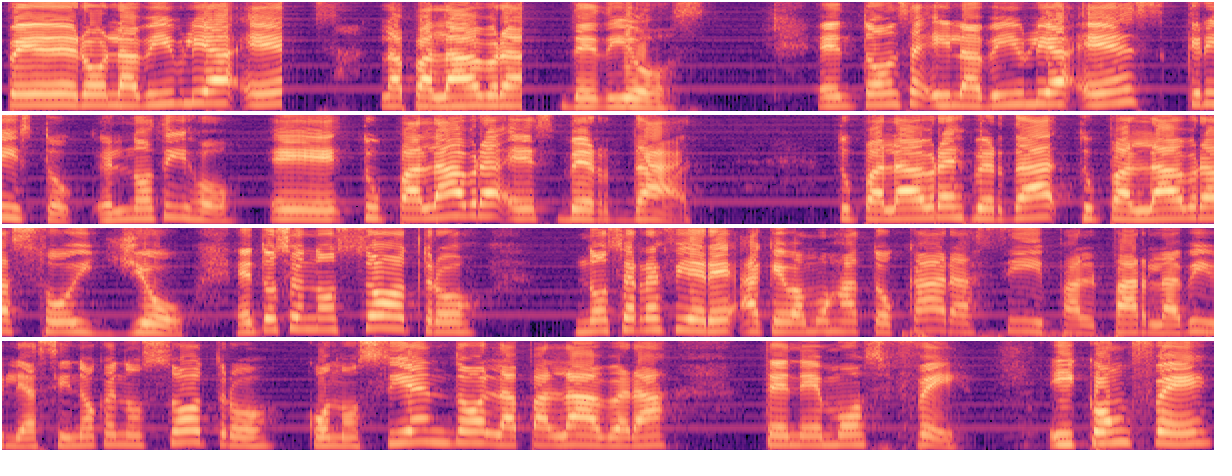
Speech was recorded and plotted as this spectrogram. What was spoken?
Pero la Biblia es la palabra de Dios. Entonces, y la Biblia es Cristo. Él nos dijo, eh, tu palabra es verdad tu palabra es verdad, tu palabra soy yo. Entonces nosotros no se refiere a que vamos a tocar así, palpar la Biblia, sino que nosotros, conociendo la palabra, tenemos fe. Y con fe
